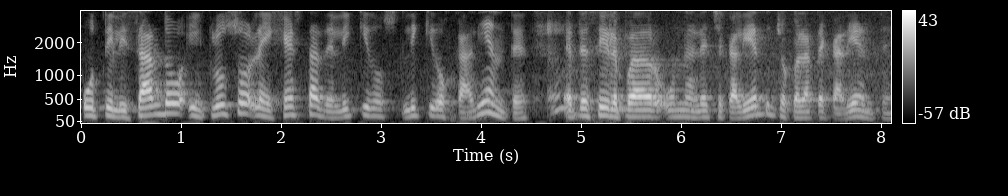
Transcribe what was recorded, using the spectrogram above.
utilizando incluso la ingesta de líquidos, líquidos calientes. Es decir, le puede dar una leche caliente, un chocolate caliente.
